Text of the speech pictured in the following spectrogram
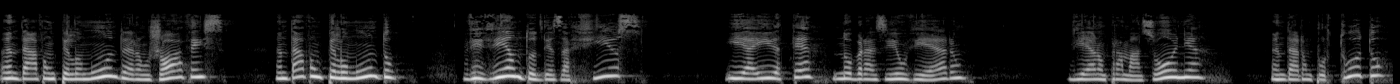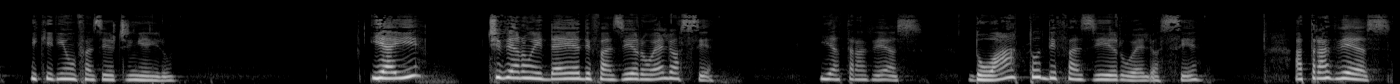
andavam pelo mundo, eram jovens, andavam pelo mundo vivendo desafios, e aí até no Brasil vieram, vieram para a Amazônia, andaram por tudo e queriam fazer dinheiro. E aí tiveram a ideia de fazer o LOC. E através do ato de fazer o LOC, através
